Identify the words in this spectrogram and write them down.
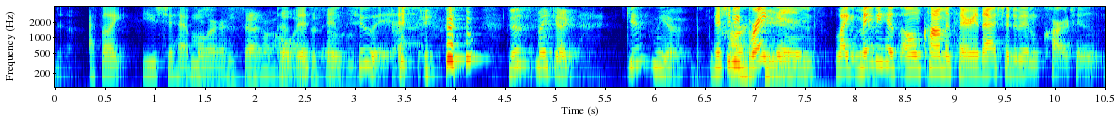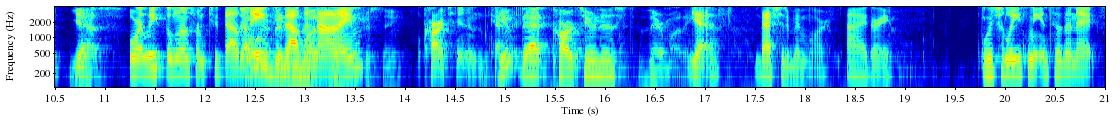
Yeah. I feel like you should have You more. should just have a whole this episode of into it. just make a. Give me a. There should be break-ins, like maybe his own commentary. That should have been cartoon, Yes. or at least the ones from 2008, have been much more 2009. interesting. Cartoon. Give that cartoonist their money. Yes, that should have been more. I agree. Which leads me into the next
